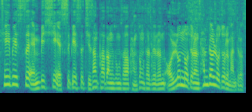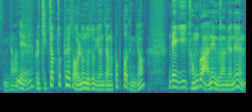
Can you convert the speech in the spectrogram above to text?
KBS, MBC, SBS 지상파 방송사와 방송사들은 언론 노조라는 삼별 노조를 만들었습니다. 예. 그리고 직접 투표해서 언론 노조 위원장을 뽑거든요. 근데 이 정부 안에 의하면은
